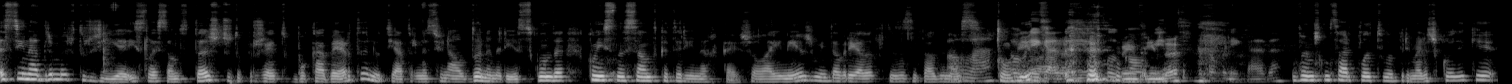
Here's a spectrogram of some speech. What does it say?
assina a dramaturgia e seleção de textos do projeto Boca Aberta, no Teatro Nacional Dona Maria II, com encenação de Catarina Requeixo. Olá Inês, muito obrigada por teres aceitado o nosso Olá, convite. Obrigada pelo convite. Obrigada. Vamos começar pela tua primeira escolha, que é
